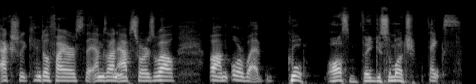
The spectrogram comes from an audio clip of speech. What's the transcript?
actually Kindle Fire, so the Amazon App Store as well, um, or web. Cool. Awesome. Thank you so much. Thanks.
